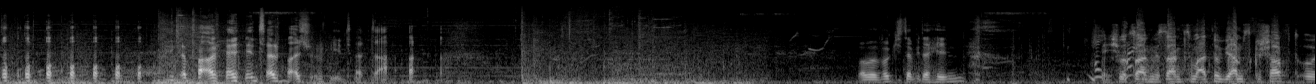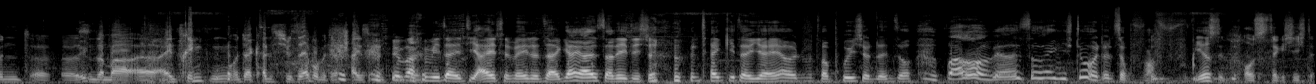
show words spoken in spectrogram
Der Pavian Hintern war schon wieder da. Wollen wir wirklich da wieder hin? Hey, Ich würde sagen, wir sagen zum Admin, wir haben es geschafft und äh, sind dann mal äh, ein Trinken und er kann sich selber mit der Scheiße Wir prügeln. machen wieder in die alte Welt und sagen, ja, ja, ist erledigt. Und dann geht er hierher und wird verprügelt und dann so, warum? Er ist doch eigentlich tot. Und so, wir sind aus der Geschichte.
